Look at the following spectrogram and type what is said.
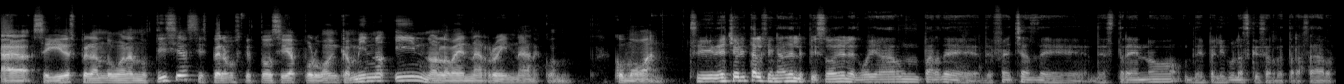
a seguir esperando buenas noticias y esperamos que todo siga por buen camino y no lo vayan a arruinar con cómo van. Sí, de hecho ahorita al final del episodio les voy a dar un par de, fechas de, estreno de películas que se retrasaron.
